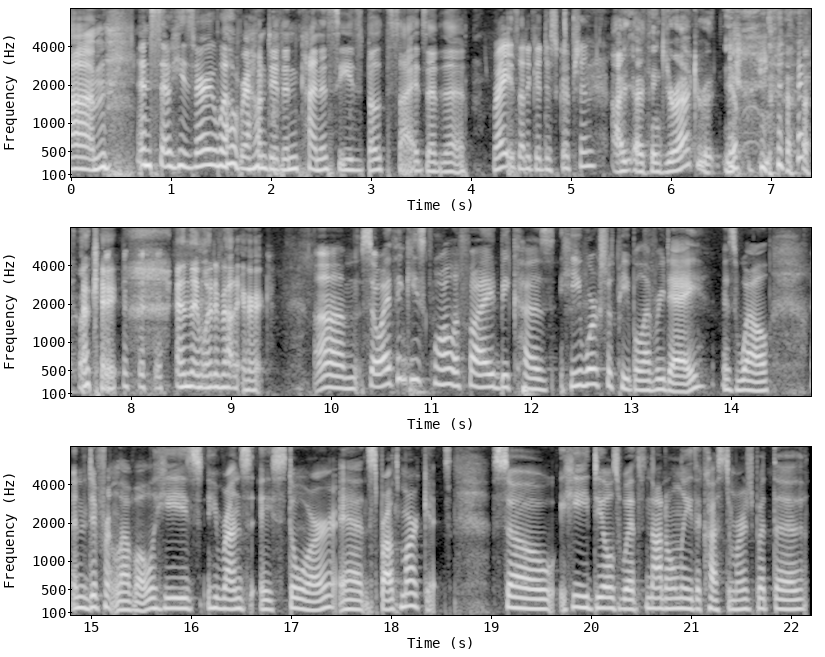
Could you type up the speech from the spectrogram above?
Um, and so he's very well rounded and kind of sees both sides of the right is that a good description I, I think you're accurate. Yep. okay. And then what about Eric? Um, so I think he's qualified because he works with people every day as well, in a different level. He's he runs a store at Sprouts Markets, so he deals with not only the customers but the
